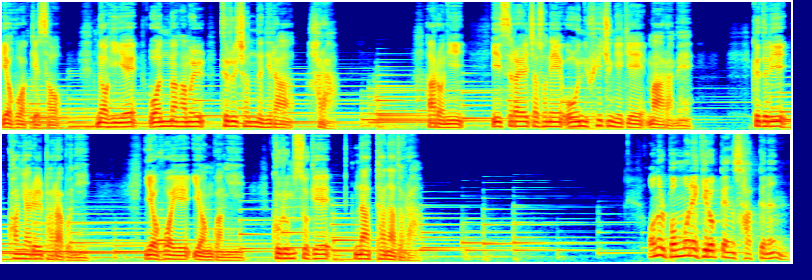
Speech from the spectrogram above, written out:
여호와께서 너희의 원망함을 들으셨느니라 하라. 아론이 이스라엘 자손의 온 회중에게 말하매 그들이 광야를 바라보니 여호와의 영광이 구름 속에 나타나더라. 오늘 본문에 기록된 사건은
